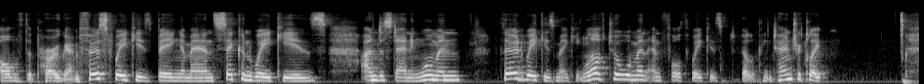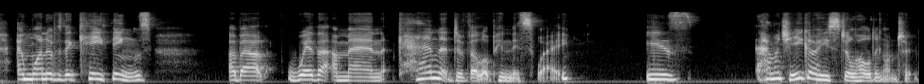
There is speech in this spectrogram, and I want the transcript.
of the program. First week is being a man, second week is understanding woman, third week is making love to a woman, and fourth week is developing tantrically. And one of the key things about whether a man can develop in this way is how much ego he's still holding on to.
